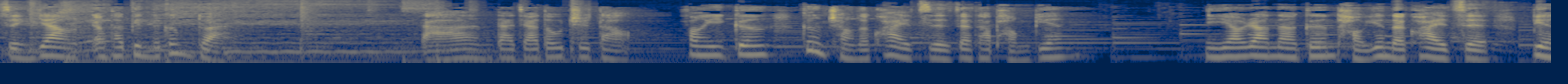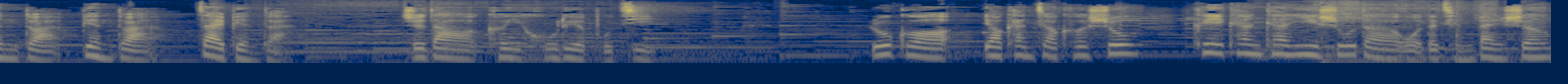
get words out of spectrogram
怎样让它变得更短？答案大家都知道放一根更长的筷子在它旁边。你要让那根讨厌的筷子变短，变短，再变短，直到可以忽略不计。如果要看教科书，可以看看一书的《我的前半生》，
